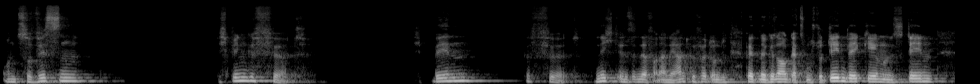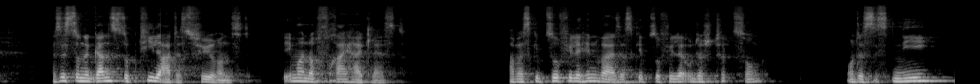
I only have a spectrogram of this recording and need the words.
Und zu wissen, ich bin geführt. Ich bin geführt. Nicht im Sinne von an die Hand geführt und wird mir genau, jetzt musst du den Weg gehen und es den. Es ist so eine ganz subtile Art des Führens, die immer noch Freiheit lässt. Aber es gibt so viele Hinweise, es gibt so viele Unterstützung und es ist nie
